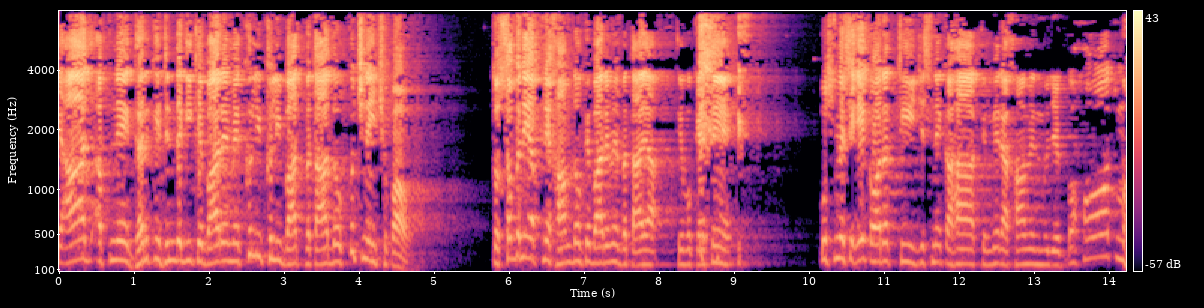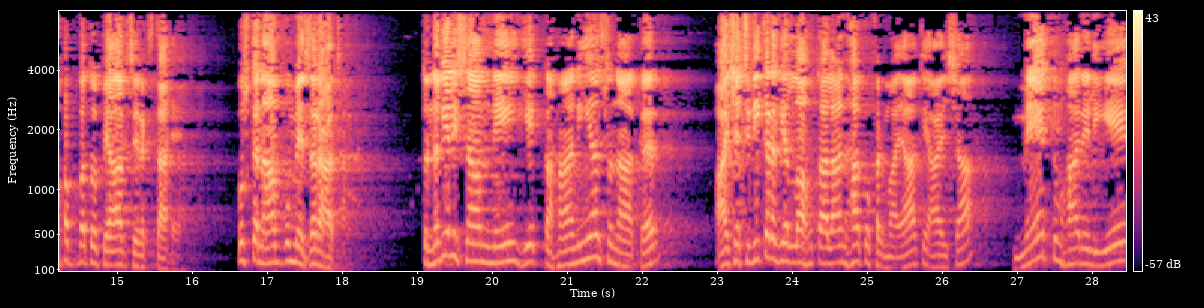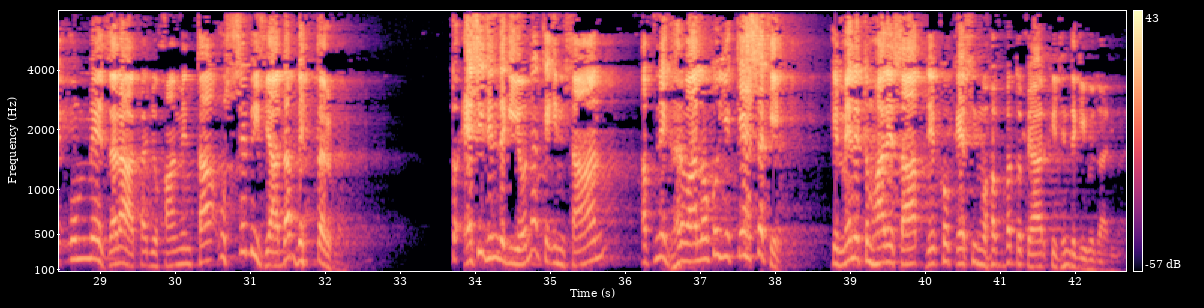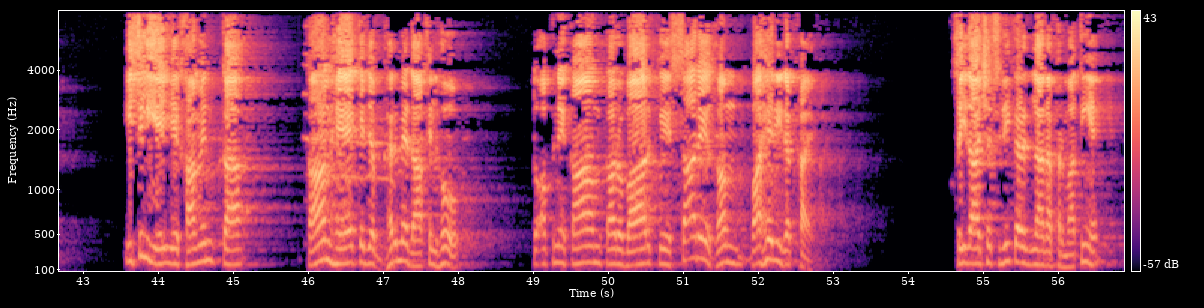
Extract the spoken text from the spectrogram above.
کہ آج اپنے گھر کی زندگی کے بارے میں کھلی کھلی بات بتا دو، کچھ نہیں چھپاؤ۔ تو سب نے اپنے خامدوں کے بارے میں بتایا کہ وہ کیسے ہیں۔ اس میں سے ایک عورت تھی جس نے کہا کہ میرا خامن مجھے بہت محبت و پیار سے رکھتا ہے۔ اس کا نام ام ذرا تھا۔ تو نبی علیہ السلام نے یہ کہانیاں سنا کر عائشہ صدیقہ رضی اللہ تعالی عنہ کو فرمایا کہ عائشہ میں تمہارے لیے ام ذرا کا جو خامن تھا، اس سے بھی زیادہ بہتر ہوں۔ تو ایسی زندگی ہو نا کہ انسان اپنے گھر والوں کو یہ کہہ سکے کہ میں نے تمہارے ساتھ دیکھو کیسی محبت و پیار کی زندگی گزاری۔ اس لیے یہ خامن کا کام ہے کہ جب گھر میں داخل ہو تو اپنے کام کاروبار کے سارے غم باہر ہی رکھا ہے سعید عاشق کر دلانا فرماتی ہیں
